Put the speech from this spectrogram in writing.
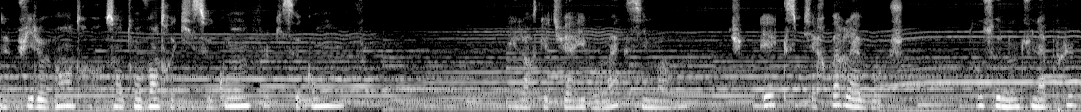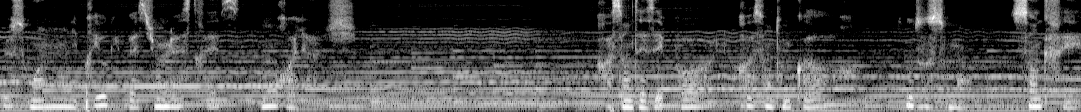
Depuis le ventre, ressens ton ventre qui se gonfle, qui se gonfle lorsque tu arrives au maximum, tu expires par la bouche tout ce dont tu n'as plus besoin, les préoccupations, le stress, on relâche. Ressens tes épaules, ressens ton corps, tout doucement, s'ancrer.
